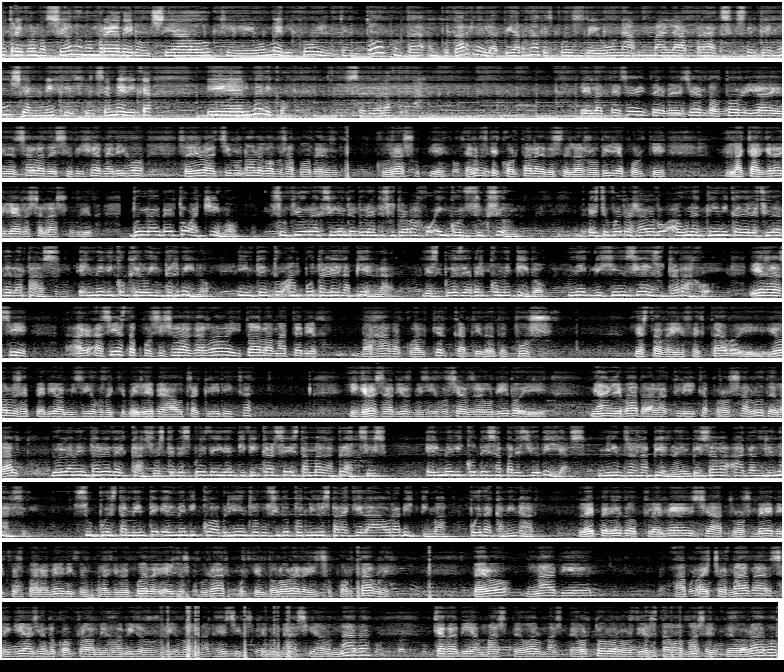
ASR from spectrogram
Otra información, un hombre ha denunciado que un médico intentó amputarle la pierna después de una mala praxis. Él denuncia negligencia médica y el médico se dio la fuga. En la tercera intervención el doctor ya en la sala de cirugía me dijo, señor Achimo, no le vamos a poder curar su pie. Tenemos que cortarle desde la rodilla porque la caguera ya se la ha subido. Don Alberto Achimo sufrió un accidente durante su trabajo en construcción. Este fue trasladado a una clínica de la ciudad de La Paz. El médico que lo intervino intentó amputarle la pierna después de haber cometido negligencia en su trabajo. Y es así, así esta posición agarraba y toda la materia bajaba cualquier cantidad de pus. Ya estaba infectado y yo les he pedido a mis hijos de que me lleve a otra clínica y gracias a Dios mis hijos se han reunido y me han llevado a la clínica Pro Salud del Alto. Lo lamentable del caso es que después de identificarse esta mala praxis, el médico desapareció días mientras la pierna empezaba a gangrenarse. Supuestamente el médico habría introducido tornillos para que la ahora víctima pueda caminar. Le he pedido clemencia a los médicos, paramédicos, para que me puedan ellos curar, porque el dolor era insoportable. Pero nadie ha hecho nada, seguían siendo comprados a mis familias los mismos analgésicos que no me hacían nada cada día más peor, más peor, todos los días estaba más empeorado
